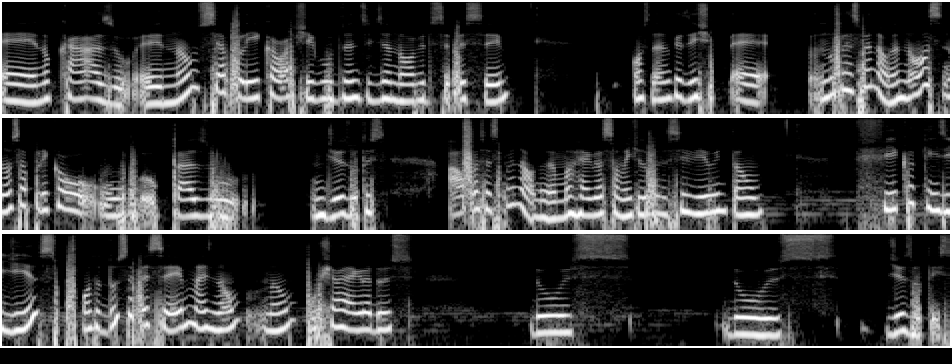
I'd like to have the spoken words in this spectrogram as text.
É, no caso, é, não se aplica o artigo 219 do CPC, considerando que existe é, no processo penal, né, não, não se aplica o, o, o prazo em dias úteis ao processo penal, não é uma regra somente do processo civil, então fica 15 dias por conta do CPC, mas não não puxa a regra dos dos dos dias úteis.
